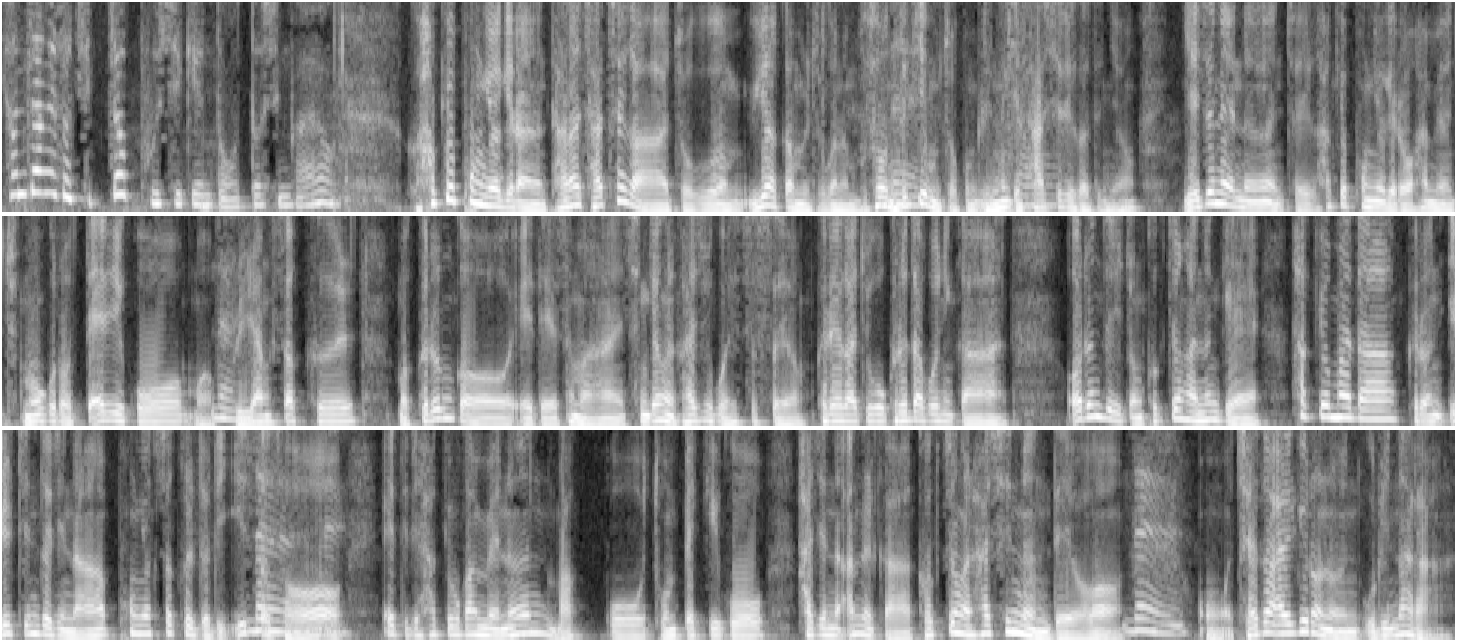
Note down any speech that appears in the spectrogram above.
현장에서 직접 보시기엔 또 어떠신가요? 학교 폭력이라는 단어 자체가 조금 위압감을 주거나 무서운 네. 느낌은 조금 있는 게 그쵸. 사실이거든요. 예전에는 저희가 학교 폭력이라고 하면 주먹으로 때리고 뭐 네. 불량 서클 뭐 그런 거에 대해서만 신경을 가지고 했었어요. 그래가지고 그러다 보니까 어른들이 좀 걱정하는 게 학교마다 그런 일진들이나 폭력 서클들이 있어서 네, 네. 애들이 학교 가면은 맞고 돈 뺏기고 하지는 않을까 걱정을 하시는데요. 네. 어, 제가 알기로는 우리나라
